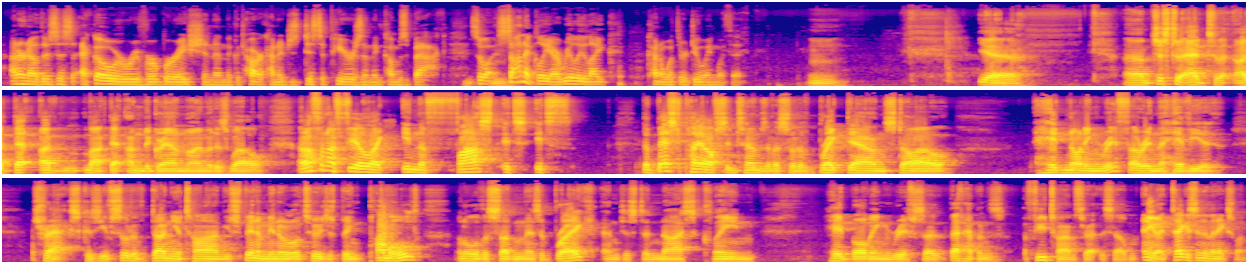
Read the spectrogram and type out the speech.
I don't know, there's this echo or reverberation and the guitar kind of just disappears and then comes back. So mm. sonically I really like kind of what they're doing with it. Mm. Yeah. Um, just to add to that, I, that I've marked that underground moment as well. And often I feel like in the fast, it's it's the best payoffs in terms of a sort of breakdown style head nodding riff are in the heavier tracks because you've sort of done your time, you've spent a minute or two just being pummeled, and all of a sudden there's a break and just a nice, clean, head bobbing riff. So that happens a few times throughout this album. Anyway, take us into the next one.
